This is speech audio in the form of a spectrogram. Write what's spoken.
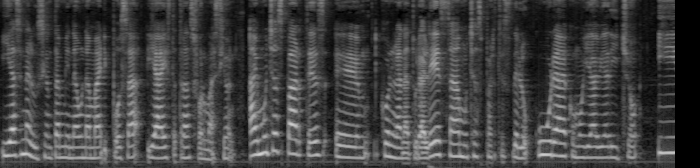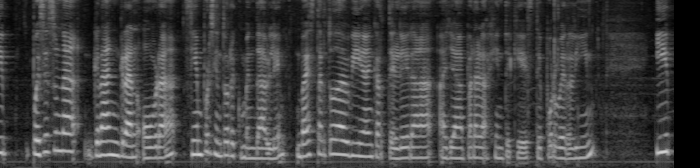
y hacen alusión también a una mariposa y a esta transformación. Hay muchas partes eh, con la naturaleza, muchas partes de locura, como ya había dicho, y pues es una gran, gran obra, 100% recomendable. Va a estar todavía en cartelera allá para la gente que esté por Berlín. Y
